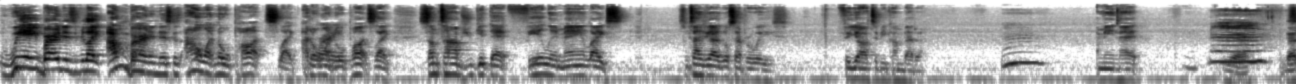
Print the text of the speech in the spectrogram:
we ain't burning this. Like, I'm burning this because I don't want no parts. Like, I don't want no Right. parts. Like, sometimes you get that feeling, man. Like, sometimes you gotta go separate ways for y'all to become better. Mm, I mean that Yeah. That,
